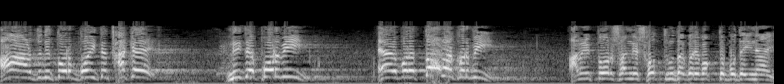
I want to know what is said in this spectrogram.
আর যদি তোর বইতে থাকে, নিজে পড়বি, এরপরে তবা করবি। আমি তোর সঙ্গে শত্রুতা করে বক্তব্য দেই নাই।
